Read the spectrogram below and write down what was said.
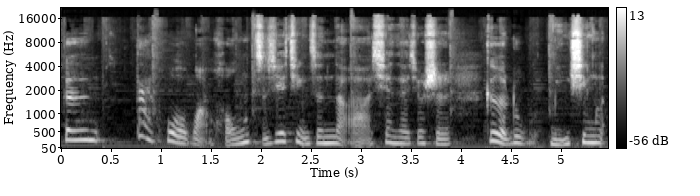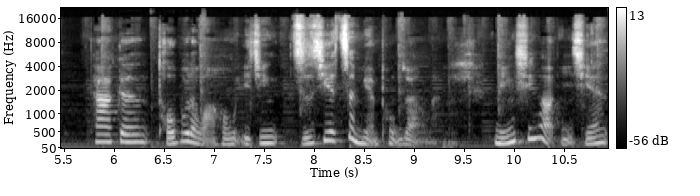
跟带货网红直接竞争的啊，现在就是各路明星了。他跟头部的网红已经直接正面碰撞了。明星啊，以前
